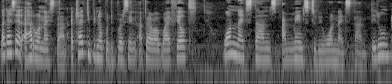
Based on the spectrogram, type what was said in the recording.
like I said, I had one night stand. I tried keeping up with the person after a while, but I felt one night stands are meant to be one night stand they don't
